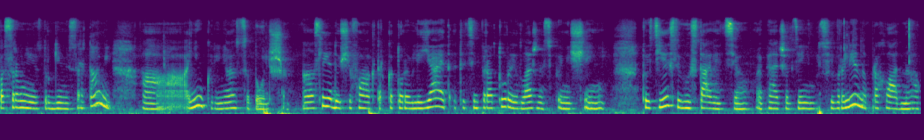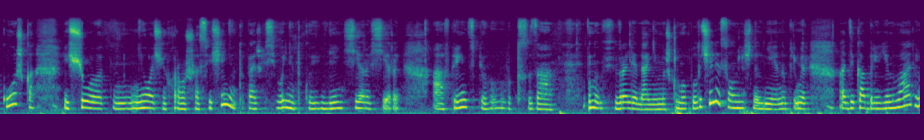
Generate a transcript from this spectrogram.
по сравнению с другими сортами они укореняются дольше. Следующий фактор, который влияет, это температура и влажность в помещении. То есть если вы ставите, опять же, где-нибудь в феврале на прохладное окошко, еще не очень хорошее освещение, вот опять же сегодня такой день серый-серый, а в принципе вот за ну, в феврале, да, немножко мы получили солнечных дней, например, декабрь и январь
